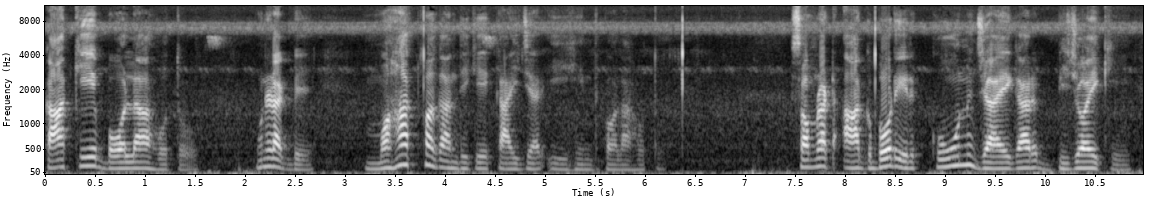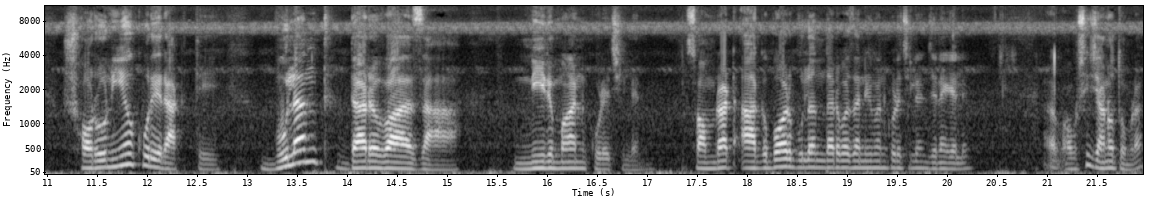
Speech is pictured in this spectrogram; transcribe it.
কাকে বলা হতো? মনে রাখবে, মহাত্মা গান্ধীকে কাইজার ই হিন্দ বলা হতো। সম্রাট আকবরের কোন জায়গার বিজয়কে স্মরণীয় করে রাখতে বুলন্ত দরওয়াজা নির্মাণ করেছিলেন। সম্রাট আকবর বুলন্দ দরওয়াজা নির্মাণ করেছিলেন, জেনে গেলে। অবশ্যই জানো তোমরা।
